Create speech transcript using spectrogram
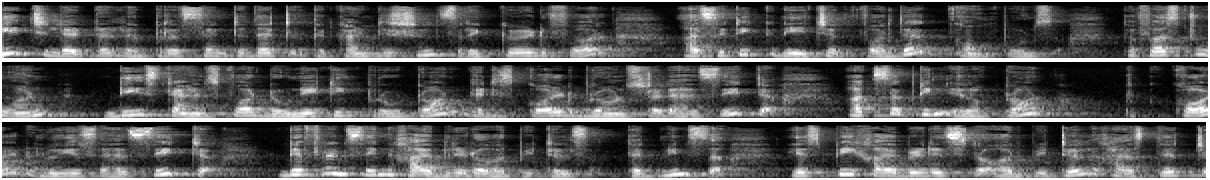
each letter represents that the conditions required for acidic nature for the compounds. The first one, D stands for donating proton, that is called Bronsted acid. Accepting electron, called Lewis acid. Difference in hybrid orbitals. That means uh, sp hybridized orbital has that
